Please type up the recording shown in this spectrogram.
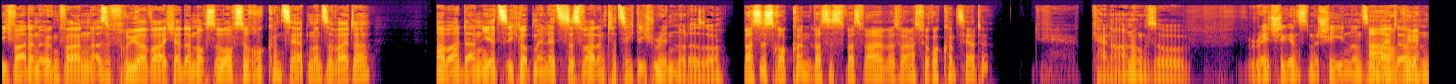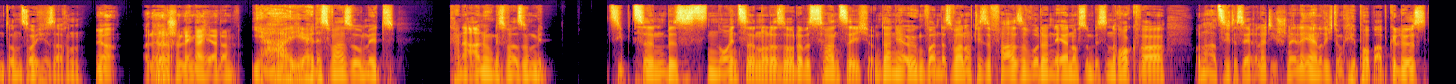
Ich war dann irgendwann, also früher war ich ja dann noch so auf so Rockkonzerten und so weiter. Aber dann jetzt, ich glaube, mein letztes war dann tatsächlich Rin oder so. Was ist Rockkon, was ist, was war, was waren das für Rockkonzerte? Keine Ahnung, so Rage Against the Machine und so Ah, weiter okay. und, und solche Sachen. Ja. Das ist Ja. ja schon länger her dann. Ja, ja, das war so mit, keine Ahnung, das war so mit 17 bis 19 oder so oder bis 20 und dann ja irgendwann, das war noch diese Phase, wo dann eher noch so ein bisschen Rock war und dann hat sich das ja relativ schnell eher in Richtung Hip-Hop abgelöst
